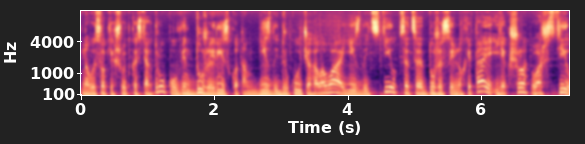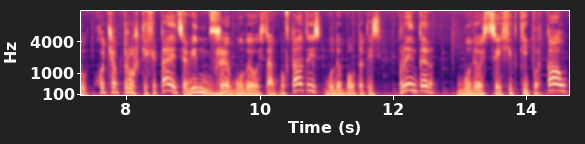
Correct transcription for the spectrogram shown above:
На високих швидкостях друку він дуже різко там їздить друкуюча голова, їздить стіл. Все це дуже сильно хитає. І якщо ваш стіл, хоча б трошки хитається, він вже буде ось так бовтатись, буде бовтатись принтер, буде ось цей хиткий портал.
